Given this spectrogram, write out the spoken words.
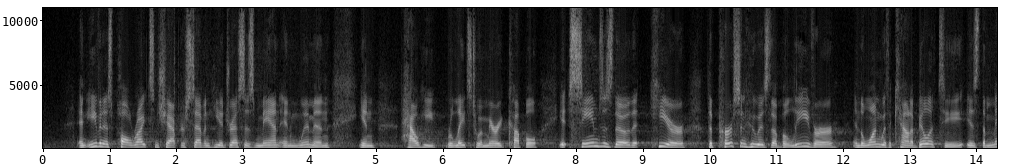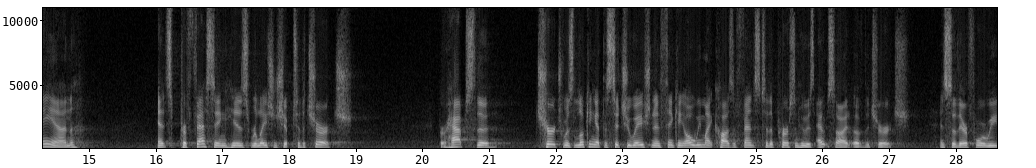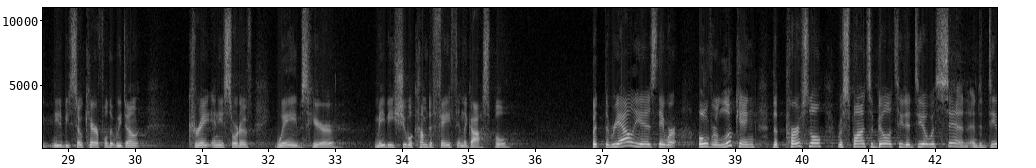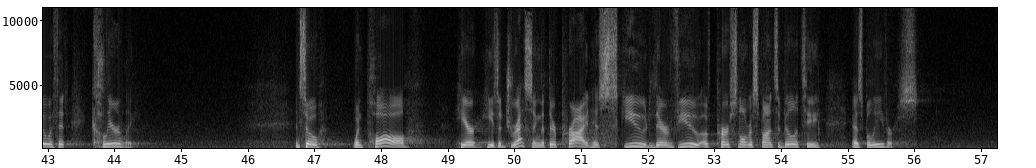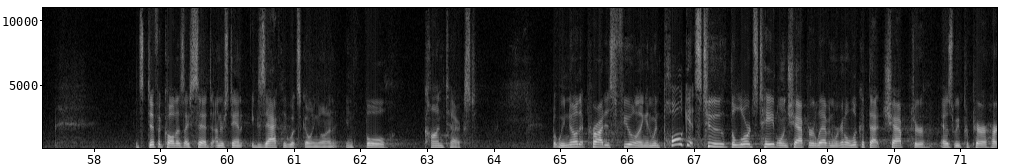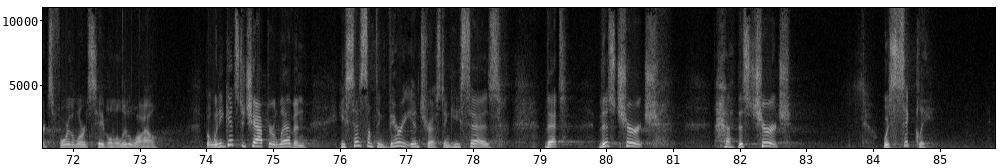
and even as Paul writes in chapter 7, he addresses man and women in how he relates to a married couple. It seems as though that here, the person who is the believer and the one with accountability is the man. It's professing his relationship to the church. Perhaps the church was looking at the situation and thinking, oh, we might cause offense to the person who is outside of the church. And so, therefore, we need to be so careful that we don't create any sort of waves here. Maybe she will come to faith in the gospel. But the reality is, they were overlooking the personal responsibility to deal with sin and to deal with it clearly. And so when Paul here he's addressing that their pride has skewed their view of personal responsibility as believers. It's difficult, as I said, to understand exactly what's going on in full context but we know that pride is fueling. And when Paul gets to the Lord's table in chapter 11, we're going to look at that chapter as we prepare our hearts for the Lord's table in a little while. But when he gets to chapter 11, he says something very interesting. He says that this church, this church was sickly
